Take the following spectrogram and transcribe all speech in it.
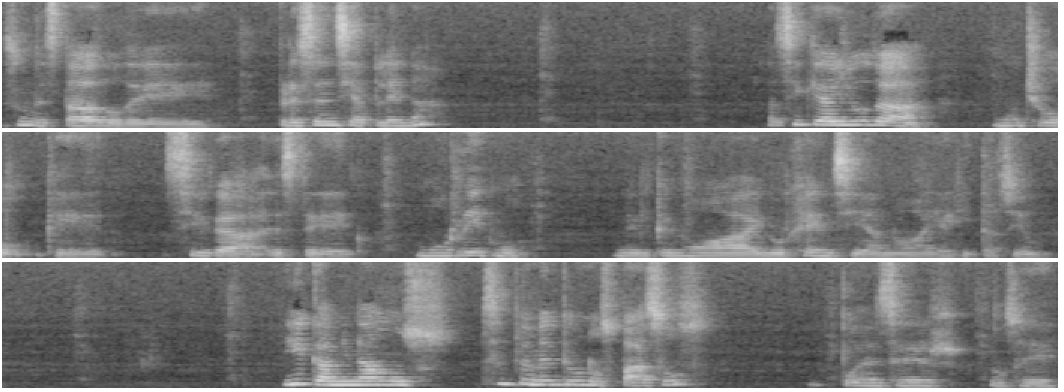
Es un estado de presencia plena, así que ayuda mucho que siga este ritmo en el que no hay urgencia, no hay agitación. Y caminamos simplemente unos pasos, pueden ser, no sé,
